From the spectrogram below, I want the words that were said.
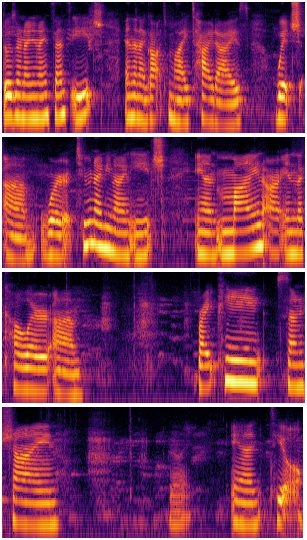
Those are 99 cents each. And then I got my tie-dyes, which um, were $2.99 each. And mine are in the color um, bright pink, sunshine, really, and teal.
